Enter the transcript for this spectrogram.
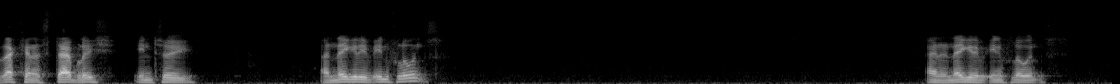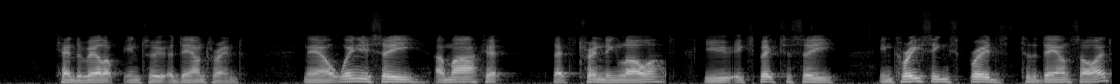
That can establish into a negative influence. and a negative influence can develop into a downtrend. Now, when you see a market that's trending lower, you expect to see increasing spreads to the downside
